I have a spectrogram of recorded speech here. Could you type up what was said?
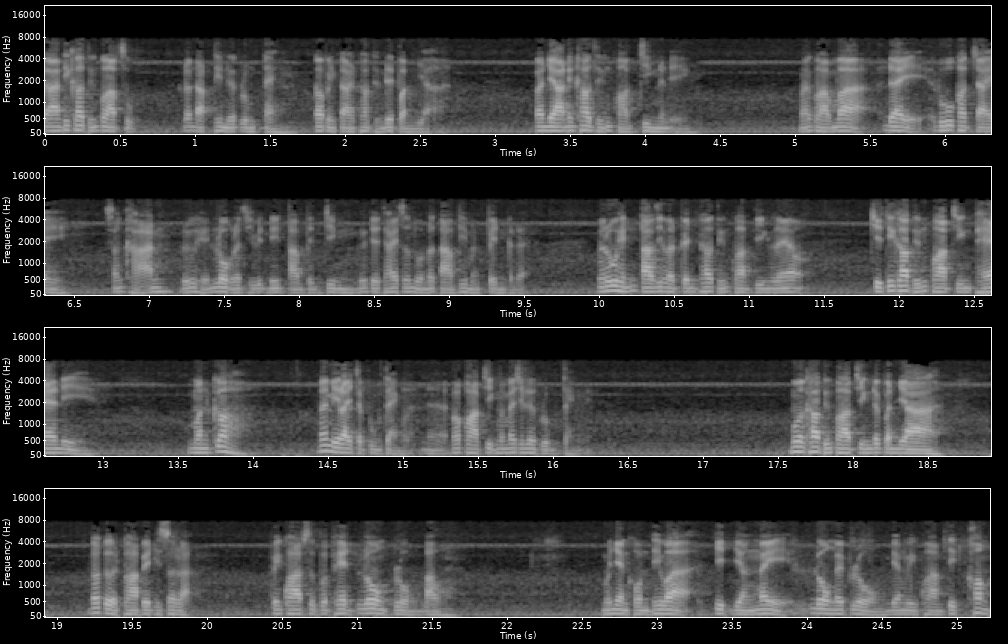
การที่เข้าถึงความสุขระดับที่เหนือปรุงแต่งก็เป็นการเข้าถึงได้ปัญญา ปัญญานี่เข้าถึงความจริงนั่นเอง หมายความว่าได้รู้เข้าใจสังขารหรือเห็นโลกในชีวิตนี้ตามเป็นจริงหรือจะใช้สนวนตามที่มันเป็นก็ได้ไม่รู้เห็นตามที่มันเป็นเข้าถึงความจริงแล้ว จิตที่เข้าถึงความจริงแท้นี่ มันก็ไม่มีอะไรจะปรุงแต่งแล้วนะเพราะความจริงมันไม่ใช่เรื่องปรุงแต่ง มื่อเข้าถึงความจริงด้วยปัญญา ก็เกิดความเป็นอิสระ เป็นความสุขประเภทโล่งโปร่งเบา เหมือนอย่างคนที่ว่าจิตยังไม่โล่งไม่โปร่งยังมีความติดข้อง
